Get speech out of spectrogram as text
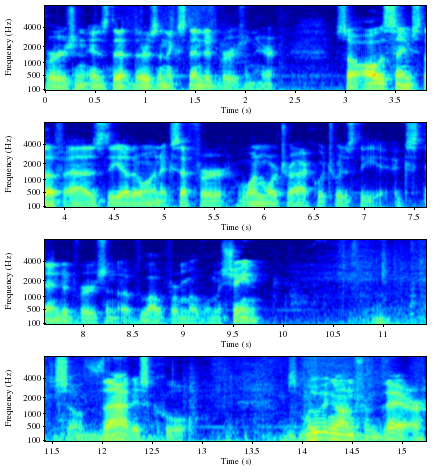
version is that there's an extended version here. So all the same stuff as the other one, except for one more track, which was the extended version of Love Removal Machine. So that is cool. So moving on from there,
